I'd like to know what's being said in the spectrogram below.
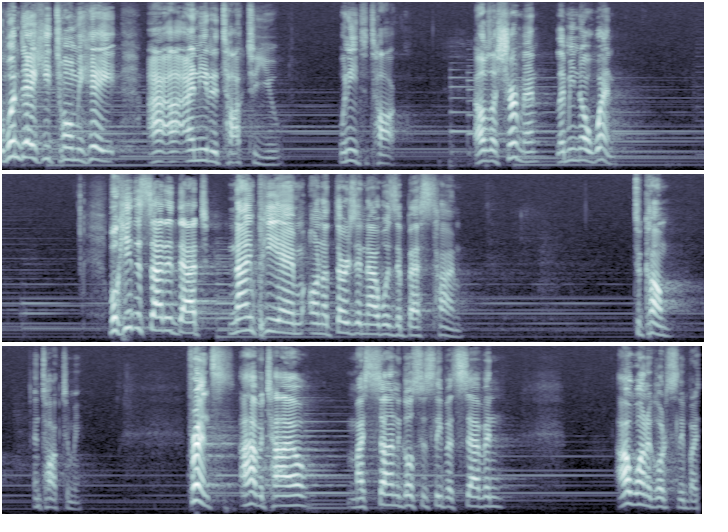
And one day he told me, "Hey, I, I need to talk to you. We need to talk." I was like, "Sure, man. Let me know when." Well, he decided that 9 p.m. on a Thursday night was the best time to come and talk to me. Friends, I have a child. My son goes to sleep at 7. I want to go to sleep by,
